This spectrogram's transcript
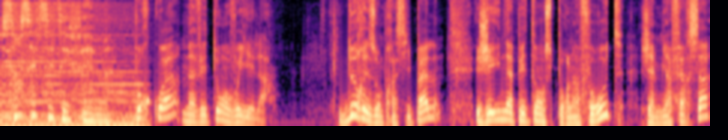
107.7 FM. Pourquoi m'avait-on envoyé là? Deux raisons principales. J'ai une appétence pour l'inforoute, j'aime bien faire ça.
